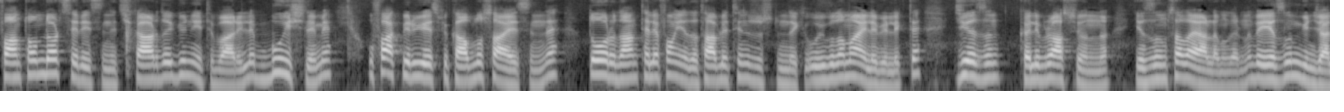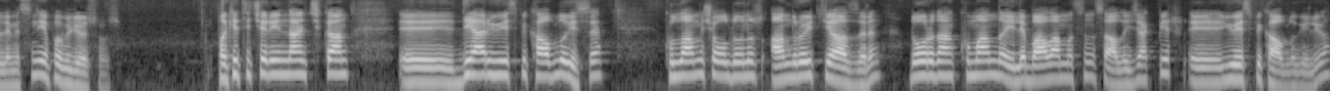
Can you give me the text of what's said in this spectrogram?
Phantom 4 serisini çıkardığı gün itibariyle bu işlemi ufak bir USB kablo sayesinde doğrudan telefon ya da tabletiniz üstündeki uygulama ile birlikte cihazın kalibrasyonunu, yazılımsal ayarlamalarını ve yazılım güncellemesini yapabiliyorsunuz. Paket içeriğinden çıkan e, diğer USB kablo ise kullanmış olduğunuz Android cihazların doğrudan kumanda ile bağlanmasını sağlayacak bir e, USB kablo geliyor.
